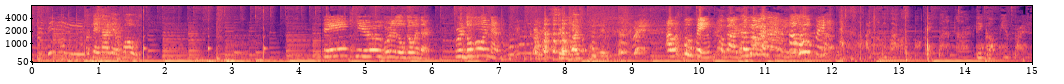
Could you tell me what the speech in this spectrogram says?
you. Okay, Nadya, pose. Thank you. Bruno, don't go in there. Bruno, don't go in there. She was pooping. I was pooping. Oh god, go go I'm pooping. I told them I was pooping, but I'm not. They got me a present.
